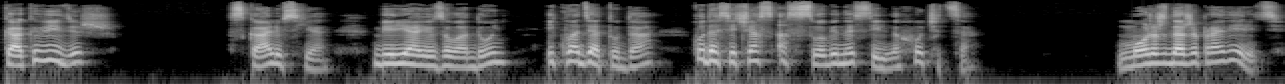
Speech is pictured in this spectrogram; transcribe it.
«Как видишь». Скалюсь я, беря ее за ладонь и кладя туда, куда сейчас особенно сильно хочется. Можешь даже проверить.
